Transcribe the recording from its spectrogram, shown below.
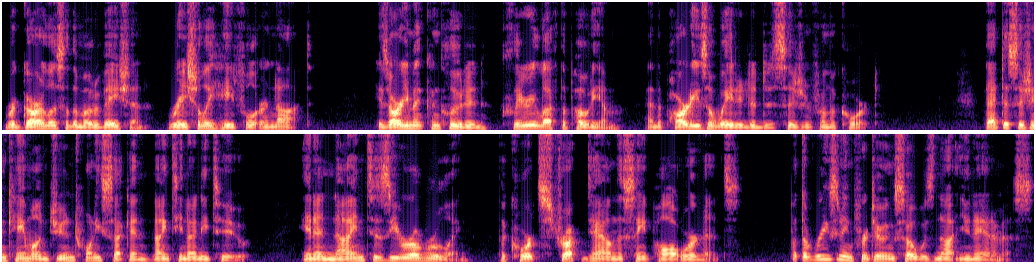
regardless of the motivation, racially hateful or not. His argument concluded, Cleary left the podium, and the parties awaited a decision from the court. That decision came on June 22, 1992. In a 9 to 0 ruling, the court struck down the St. Paul Ordinance. But the reasoning for doing so was not unanimous.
